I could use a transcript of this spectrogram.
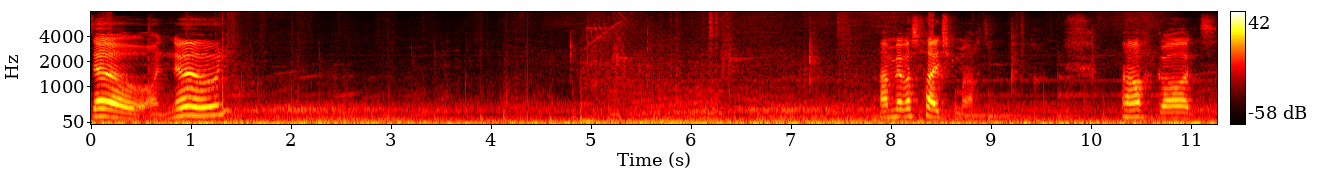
So, und nun... Haben wir was falsch gemacht. Ach Gott.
